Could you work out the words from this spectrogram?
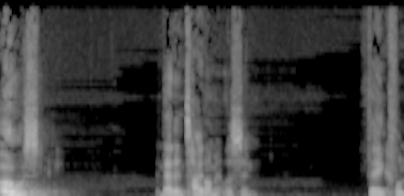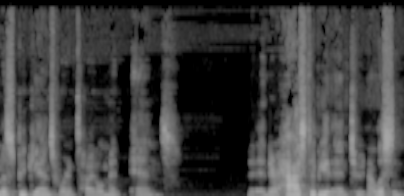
owes me. And that entitlement, listen, thankfulness begins where entitlement ends. And there has to be an end to it. Now, listen,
